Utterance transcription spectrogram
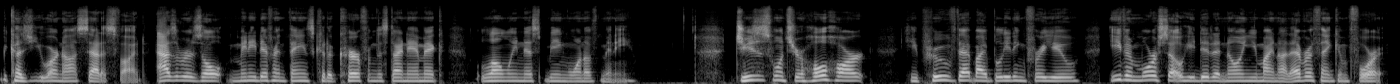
Because you are not satisfied. As a result, many different things could occur from this dynamic, loneliness being one of many. Jesus wants your whole heart, he proved that by bleeding for you. Even more so, he did it knowing you might not ever thank him for it,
